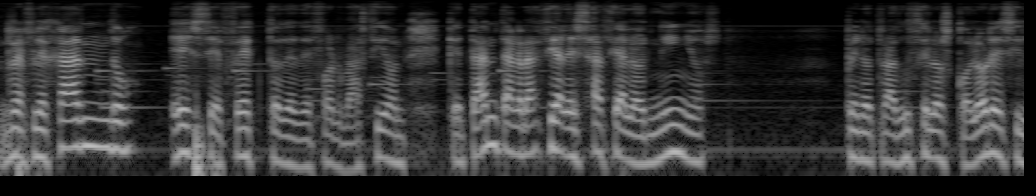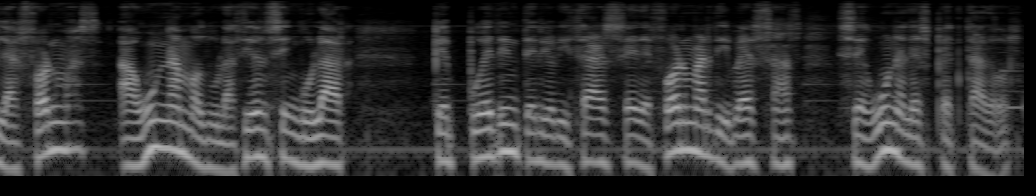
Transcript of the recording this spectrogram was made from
reflejando ese efecto de deformación que tanta gracia les hace a los niños, pero traduce los colores y las formas a una modulación singular que puede interiorizarse de formas diversas según el espectador.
